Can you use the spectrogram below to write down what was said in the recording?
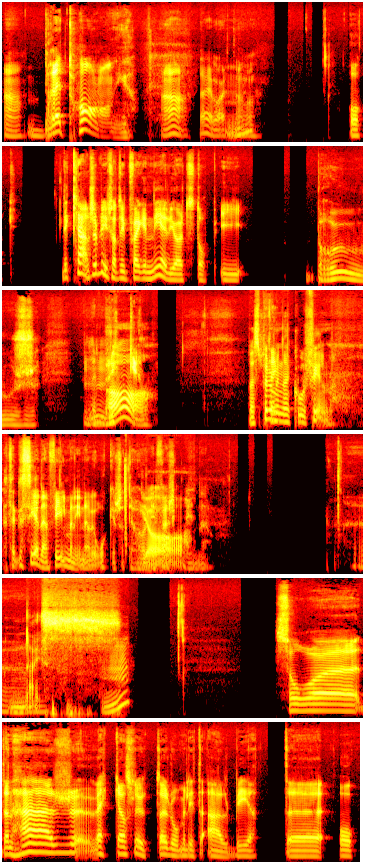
ja. Bretagne! Ah, där har jag varit Mm. Och det kanske blir så att vi på vägen ner gör ett stopp i Bruges. Mm. Det Ja! Där spelar de in en cool film. Jag tänkte se den filmen innan vi åker så att jag har Ja. det i färskt minne. Ehm, Nice. Mm. Så eh, den här veckan slutar då med lite arbete och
